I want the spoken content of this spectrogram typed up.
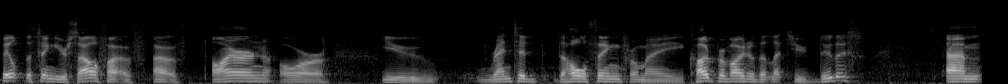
built the thing yourself out of, out of iron or you rented the whole thing from a cloud provider that lets you do this, um,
